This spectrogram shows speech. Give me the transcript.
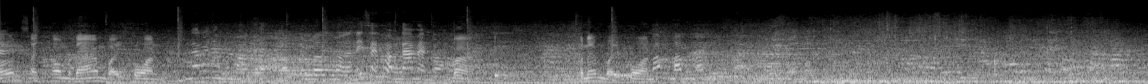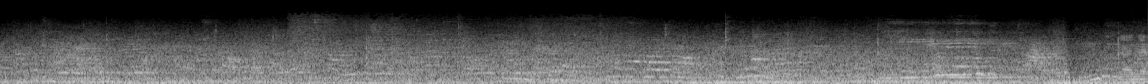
10000សាច់ធម្មតា8000មើលមើលនេះសាច់ធម្មតាមែនបងបាទ ប៉ុណ្ណេះ8000បងបងបងញ៉ាញ៉ា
